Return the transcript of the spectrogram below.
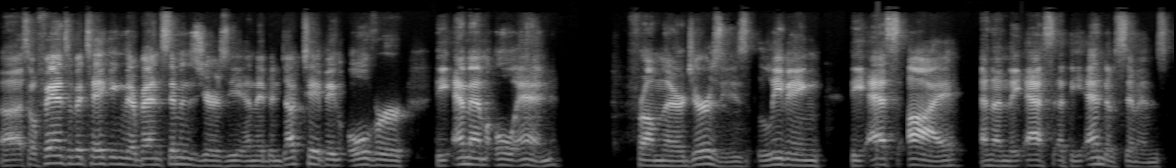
uh, so fans have been taking their Ben Simmons jersey and they've been duct taping over the MMON from their jerseys, leaving the SI and then the S at the end of Simmons.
